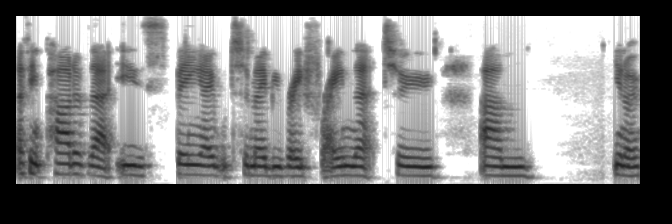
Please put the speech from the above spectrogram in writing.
I think part of that is being able to maybe reframe that to um, you know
